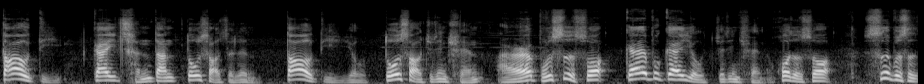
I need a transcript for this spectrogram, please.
到底该承担多少责任，到底有多少决定权，而不是说该不该有决定权，或者说。是不是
